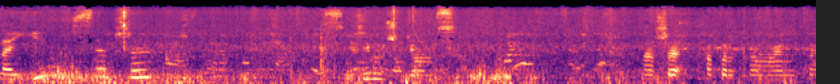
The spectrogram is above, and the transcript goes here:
Наелся уже. Сидим, ждем наши апартаменты.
